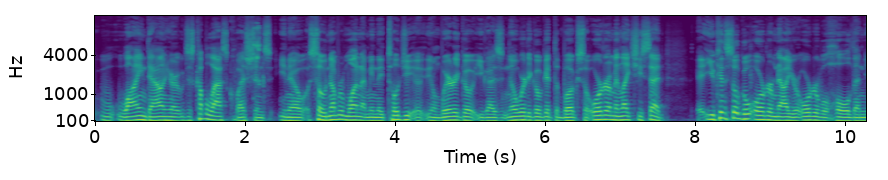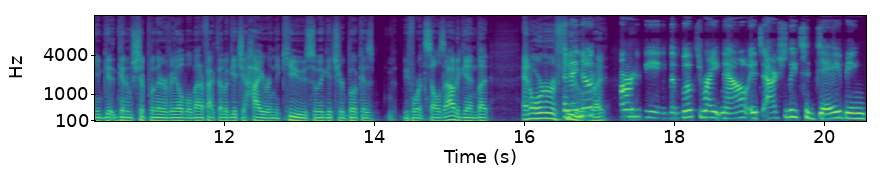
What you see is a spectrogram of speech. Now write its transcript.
wind down here, just a couple last questions. You know, so number one, I mean, they told you uh, you know where to go. You guys know where to go get the book, so order them. And like she said, you can still go order them now. Your order will hold, and you get get them shipped when they're available. Matter of fact, that'll get you higher in the queue, so we get your book as before it sells out again. But and order a And I few, know- right? already being the books right now. It's actually today being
